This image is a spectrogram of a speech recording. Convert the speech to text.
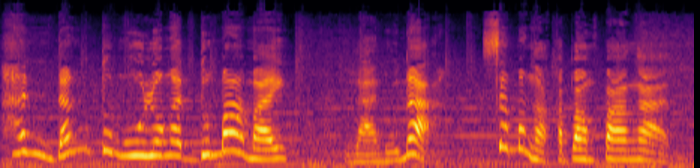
handang tumulong at dumamay, lalo na sa mga kapampangan.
